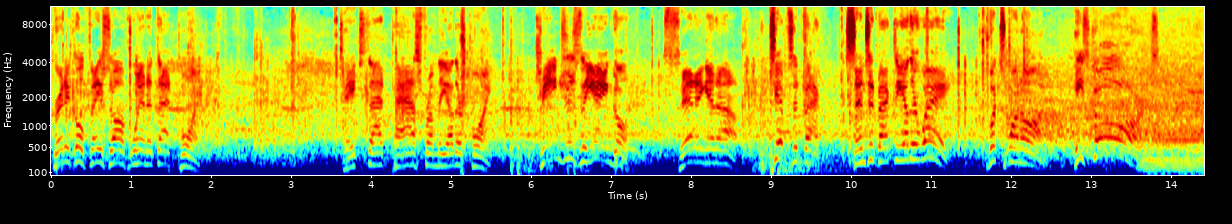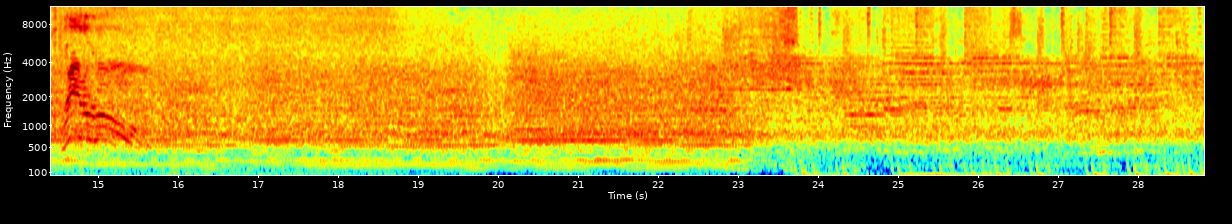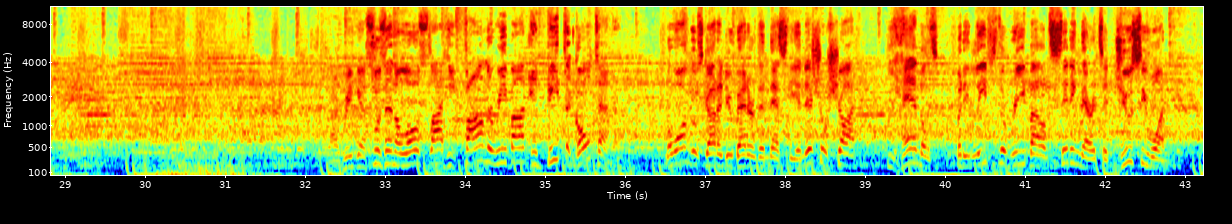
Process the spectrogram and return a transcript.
Critical face-off win at that point. Takes that pass from the other point. Changes the angle. Setting it up. Chips it back. Sends it back the other way. Puts one on. He scores! Three in a row! Rodrigues was in a low slot. He found the rebound and beat the goaltender. Luongo's got to do better than this. The initial shot he handles, but he leaves the rebound sitting there. It's a juicy one,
